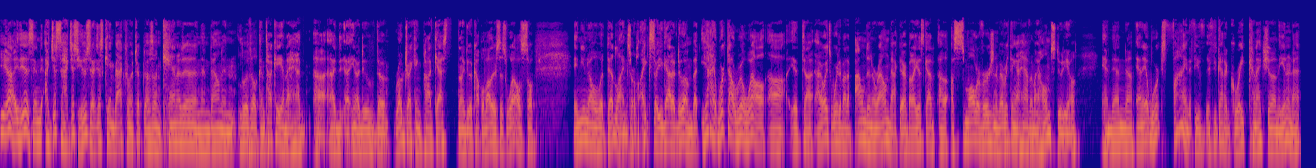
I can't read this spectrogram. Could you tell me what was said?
Yeah, it is. And I just, I just used it. I just came back from a trip. I was in Canada and then down in Louisville, Kentucky. And I had, uh, I, you know, I do the road trekking podcast and I do a couple of others as well. So, and you know what deadlines are like. So you got to do them. But yeah, it worked out real well. Uh, it, uh, I always worried about it bounding around back there, but I just got a, a smaller version of everything I have in my home studio and then uh, and it works fine if you've if you've got a great connection on the internet.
